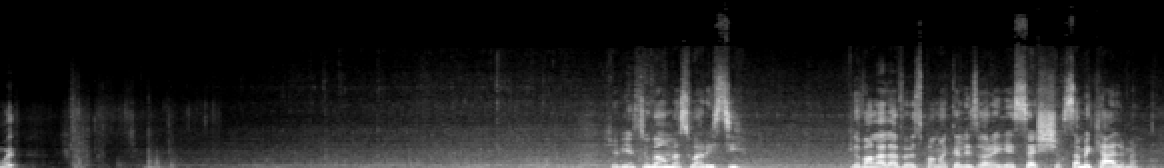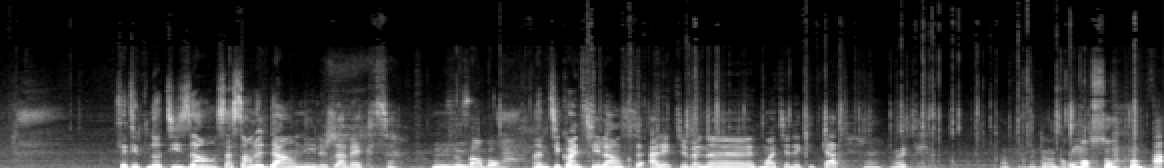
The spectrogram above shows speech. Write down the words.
Ouais. Je viens souvent m'asseoir ici, devant la laveuse pendant que les oreillers sèchent. Ça me calme. C'est hypnotisant. Ça sent le Downy, le Javex. Ça Mhm. sent bon. Un petit coin de silence. Allez, tu veux une euh, moitié de Kit Kat? Oui. C'est un gros morceau. Ah.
